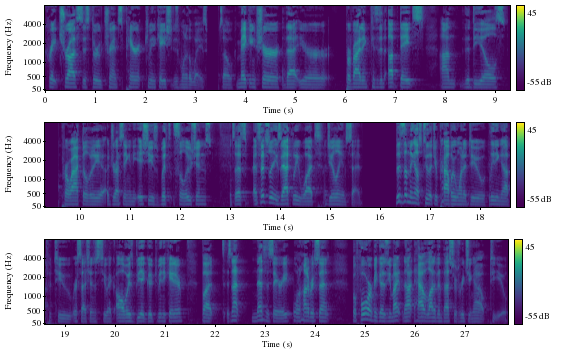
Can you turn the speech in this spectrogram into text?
create trust is through transparent communication is one of the ways. So making sure that you're providing consistent updates on the deals, proactively addressing any issues with solutions. So that's essentially exactly what Jilliene said. This is something else too that you probably want to do leading up to recessions to like always be a good communicator, but it's not necessary 100% before because you might not have a lot of investors reaching out to you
